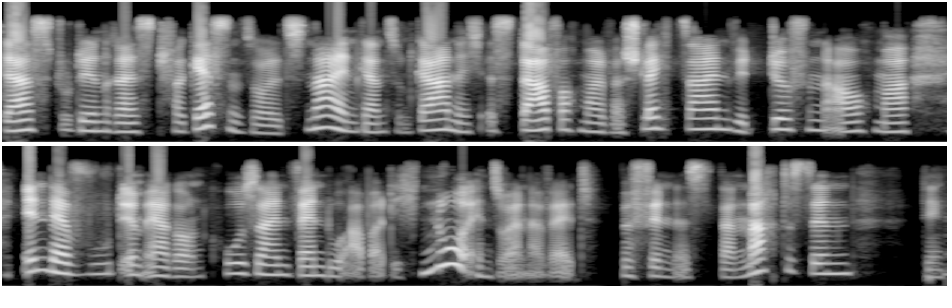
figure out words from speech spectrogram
dass du den Rest vergessen sollst. Nein, ganz und gar nicht. Es darf auch mal was schlecht sein. Wir dürfen auch mal in der Wut, im Ärger und Co. sein. Wenn du aber dich nur in so einer Welt befindest, dann macht es Sinn, den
